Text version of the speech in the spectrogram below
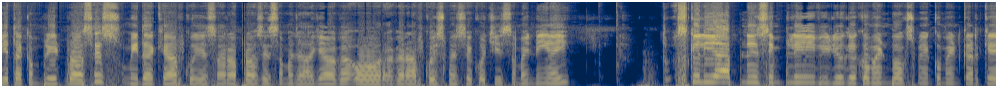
ये था कंप्लीट प्रोसेस उम्मीद है कि आपको ये सारा प्रोसेस समझ आ गया होगा और अगर आपको इसमें से कोई चीज़ समझ नहीं आई तो उसके लिए आपने सिंपली वीडियो के कमेंट बॉक्स में कमेंट करके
